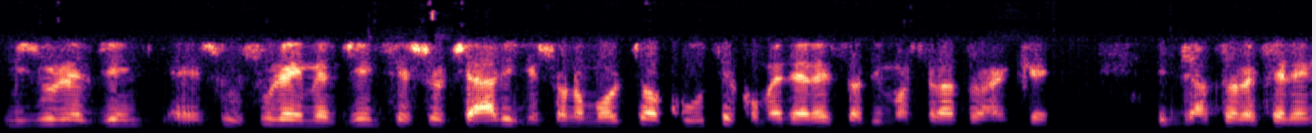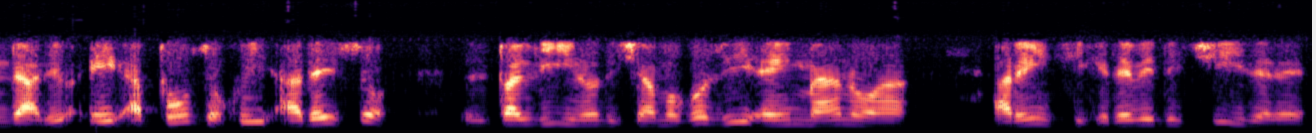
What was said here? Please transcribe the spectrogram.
misure eh, su, sulle emergenze sociali che sono molto acute, come del resto ha dimostrato anche il dato referendario. E appunto qui adesso il pallino, diciamo così, è in mano a, a Renzi che deve decidere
